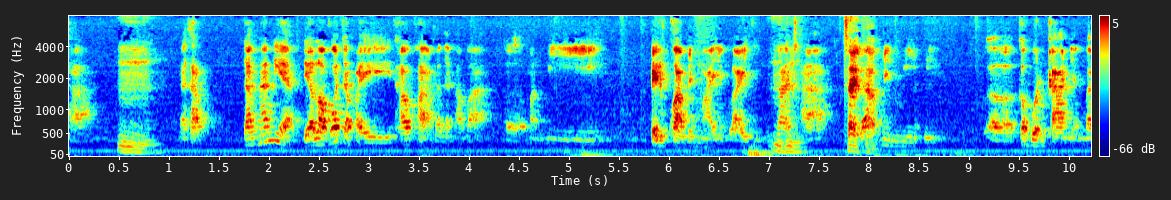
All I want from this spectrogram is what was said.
ช้านะครับ ดังนั้นเนี่ยเดี๋ยวเราก็จะไปเท้าความกันนะครับว่าเออมันมีเป็นความเป็นมาอย่างไรถึงล่าช้าและมันมีกระบวนการอย่างไร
